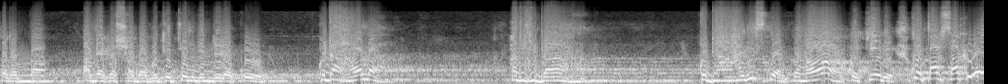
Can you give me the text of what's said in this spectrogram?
পড়েন না। সভাপতি, তিন দিন ধরে কোটা কি হাগিস কো রে? কো তার চাকরি?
